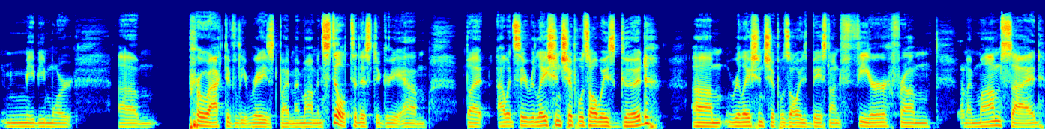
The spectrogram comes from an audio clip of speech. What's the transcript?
maybe more um proactively raised by my mom and still to this degree am but i would say relationship was always good um relationship was always based on fear from my mom's side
